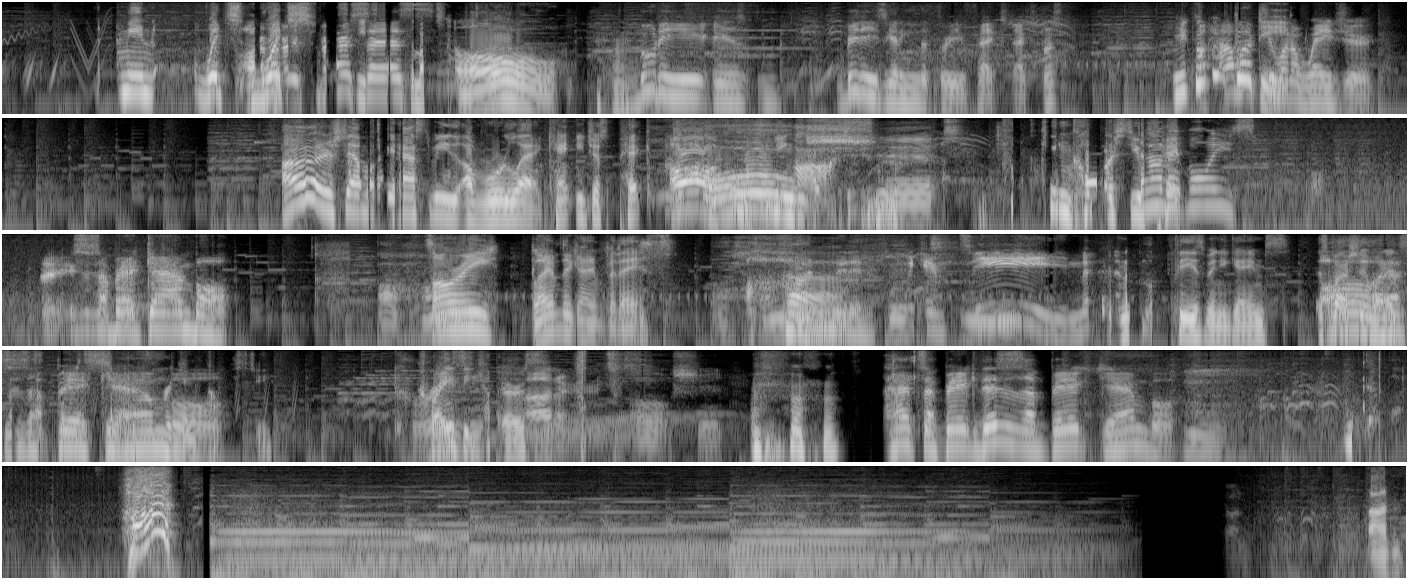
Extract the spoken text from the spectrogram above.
I mean, which Our which first species versus- most- Oh. booty is Booty's getting the three effects extras. You But got how a much booty. you want to wager? I don't understand why it has to be a roulette. Can't you just pick? Oh, oh fucking, oh, shit. fucking course you Damn pick. it, boys. This is a big gamble. A Sorry. Blame the game for this. a hundred and fifteen. 115. And I like these mini games, especially Oh, when it's this is a big so gamble. Crazy, Crazy cutters. cutters. Oh shit. That's a big. This is a big gamble. Hmm. Huh? And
